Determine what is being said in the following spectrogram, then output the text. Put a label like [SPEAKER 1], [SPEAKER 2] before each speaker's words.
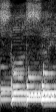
[SPEAKER 1] sauce, say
